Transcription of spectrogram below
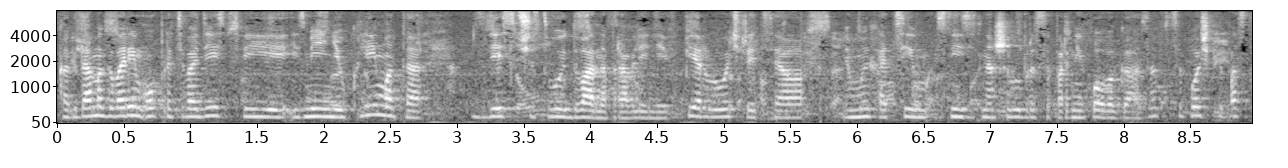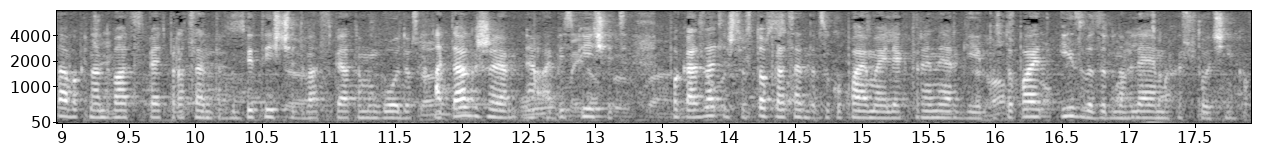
Когда мы говорим о противодействии изменению климата, здесь существует два направления. В первую очередь э, мы хотим снизить наши выбросы парниковых газов в цепочке поставок на 25% к 2025 году, а также э, обеспечить показатель, что 100% закупаемой электроэнергии поступает из возобновляемых источников.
